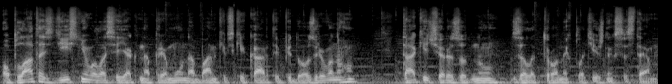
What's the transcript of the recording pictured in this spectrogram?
Оплата здійснювалася як напряму на банківські карти підозрюваного, так і через одну з електронних платіжних систем.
